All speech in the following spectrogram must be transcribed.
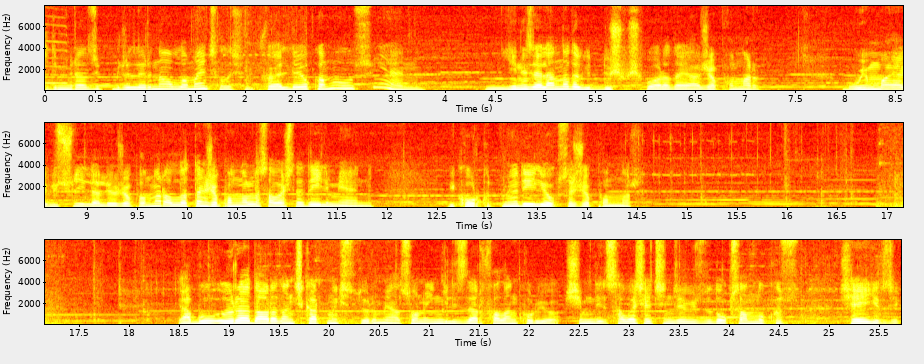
Gidin birazcık birilerini avlamaya çalışın. Fuel'de yok ama olsun yani. Yeni Zelanda da düşmüş bu arada ya. Japonlar bu oyun bayağı güçlü ilerliyor Japonlar. Allah'tan Japonlarla savaşta değilim yani. Bir korkutmuyor değil yoksa Japonlar. Ya bu Irak'ı da aradan çıkartmak istiyorum ya. Sonra İngilizler falan koruyor. Şimdi savaş açınca %99 şeye girecek.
